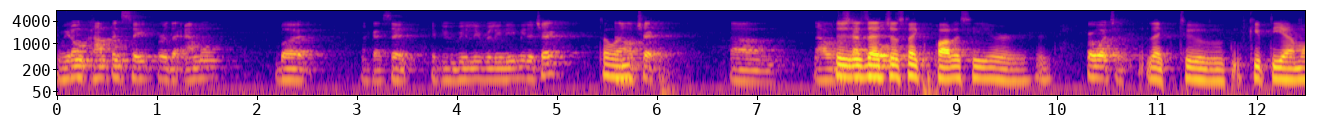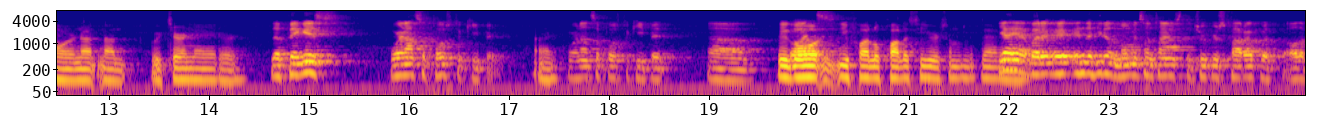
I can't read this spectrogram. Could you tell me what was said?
We don't compensate for the ammo, but like I said, if you really really need me to check, I'll check. Um, Is, just is that just like policy or, or for what, sir? like to keep the ammo or not not return it or? The thing is, we're not supposed to keep it. Alright. We're not supposed to keep it. Um, You go. You follow policy or something like that. yeah, or- yeah, but i- i- in the heat of the moment, sometimes the troopers caught up with all the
